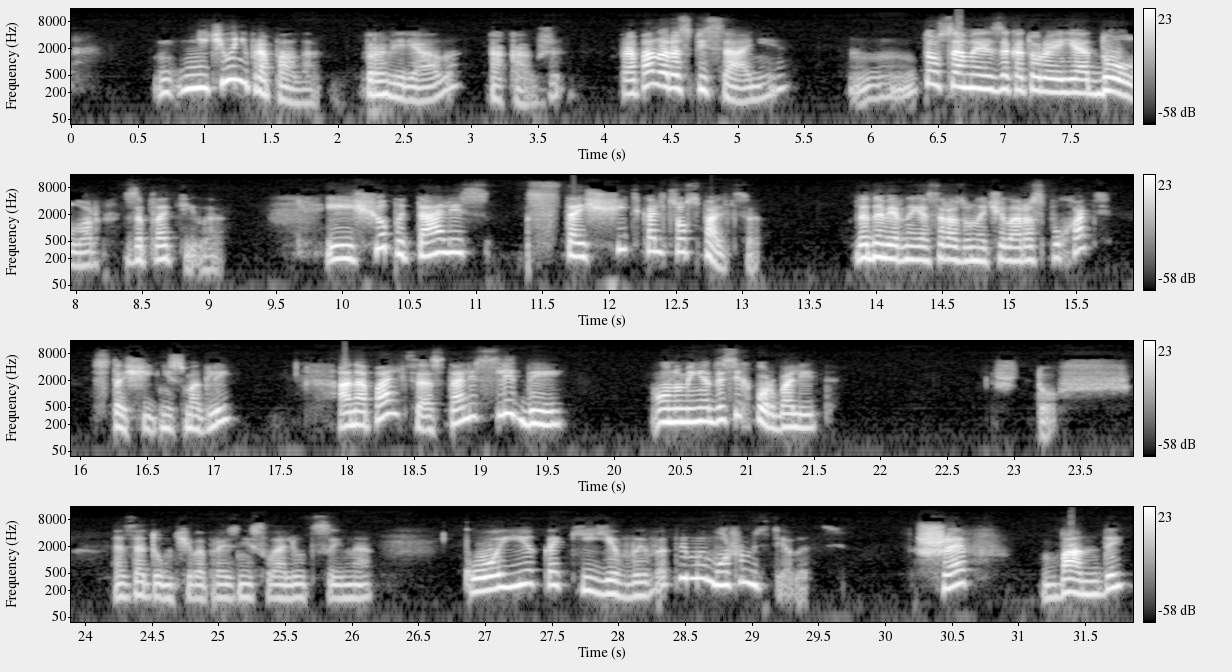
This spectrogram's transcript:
Ничего не пропало? Проверяла. А как же? Пропало расписание. То самое, за которое я доллар заплатила. И еще пытались стащить кольцо с пальца. Да, наверное, я сразу начала распухать. Стащить не смогли. А на пальце остались следы. Он у меня до сих пор болит. — Что ж, — задумчиво произнесла Люцина, — кое-какие выводы мы можем сделать. Шеф банды,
